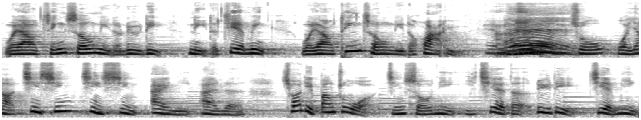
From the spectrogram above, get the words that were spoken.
我要谨守你的律例、你的诫命，我要听从你的话语。阿门。主，我要尽心尽性爱你爱人，求你帮助我谨守你一切的律例、诫命、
